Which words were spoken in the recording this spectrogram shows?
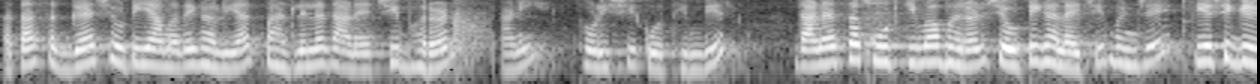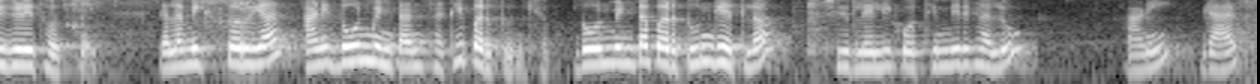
आता सगळ्यात शेवटी यामध्ये घालूयात भाजलेल्या दाण्याची भरड आणि थोडीशी कोथिंबीर. दाण्याचा कूट किंवा भरड शेवटी घालायची म्हणजे ती अशी गिळगिळीत होत नाही. याला मिक्स करूयात आणि दोन मिनटांसाठी परतून घेऊ. दोन मिनटं परतून घेतलं चिरलेली कोथिंबीर घालू आणि गॅस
